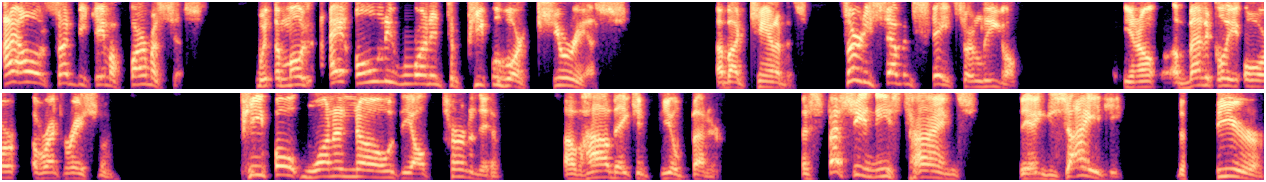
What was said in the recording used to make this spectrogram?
I all of a sudden became a pharmacist with the most. I only run into people who are curious about cannabis. Thirty-seven states are legal, you know, medically or recreationally. People want to know the alternative of how they can feel better especially in these times, the anxiety, the fear,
